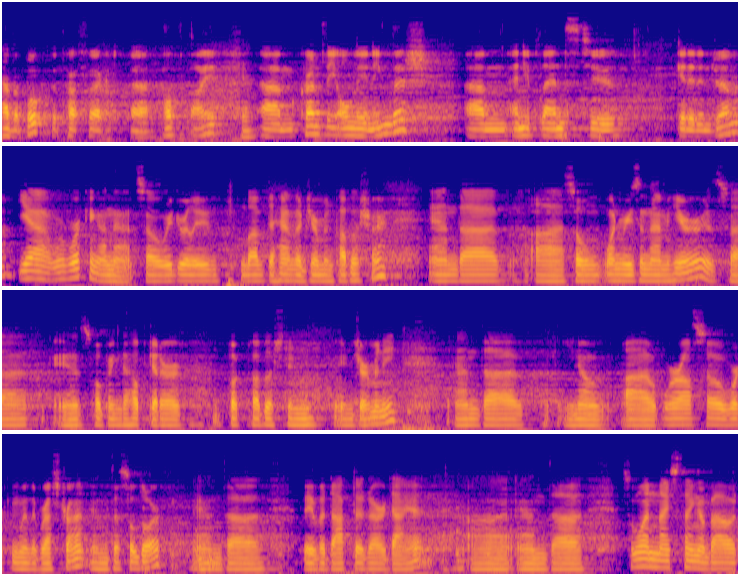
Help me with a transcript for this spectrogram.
have a book, The Perfect uh, Health Diet, Yeah. um, currently only in English. Um, any plans to get it in German? Yeah, we're working on that. So we'd really love to have a German publisher, and uh, uh, so one reason I'm here is uh, is hoping to help get our book published in in Germany, and uh, you know uh, we're also working with a restaurant in Düsseldorf, and uh, they've adopted our diet, and so one nice thing about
